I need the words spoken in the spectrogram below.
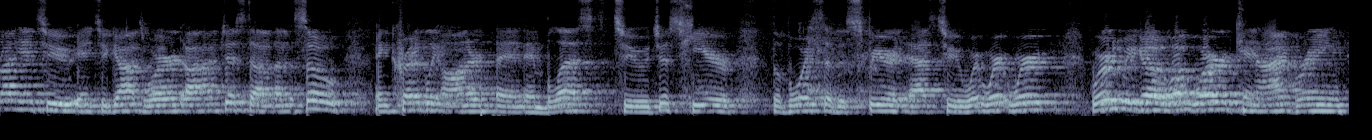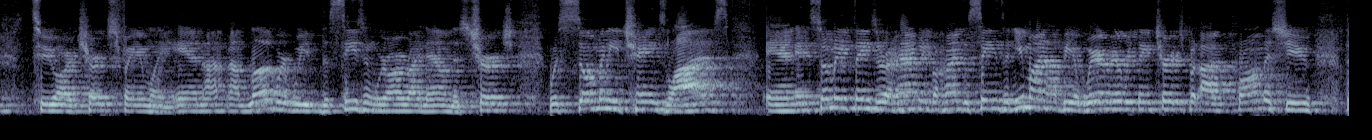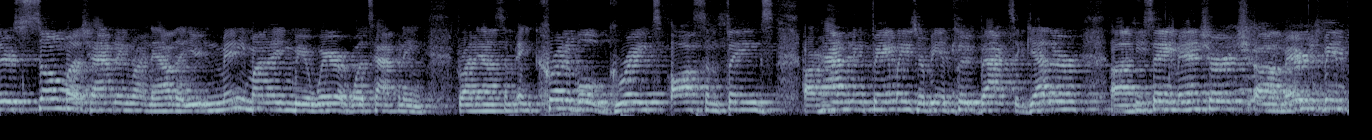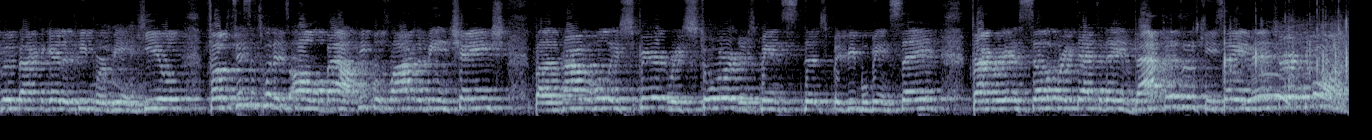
right into into God's Word. I'm just uh, I'm so incredibly honored and, and blessed to just hear the voice of the Spirit as to where where where where do we go? What word can I bring to our church family? And I, I love where we the season we are right now in this church with so many changed lives and, and so many things that are happening behind the scenes, and you might not be aware of everything, church, but I promise you there's so much happening right now that you, many might not even be aware of what's happening right now. Some incredible, great, awesome things are happening. Families are being put back together. Uh, can you say amen, church? Uh, marriage is being put back together. People are being healed. Folks, this is what it's all about. People's lives are being changed by the power of the Holy Spirit, restored. There's, being, there's people being saved. In fact, we're going to celebrate celebrate that today in baptisms. Can you say amen, church? Come on.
